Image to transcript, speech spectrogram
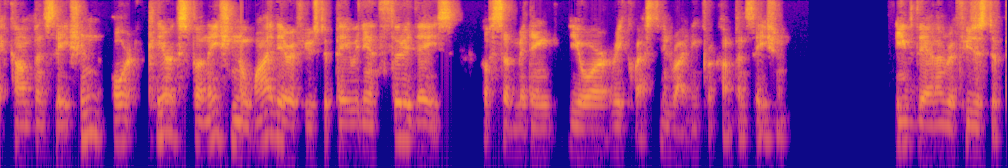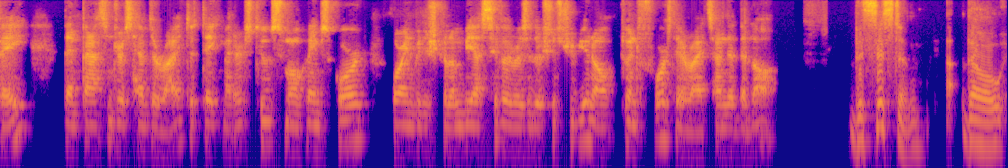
a compensation or clear explanation why they refuse to pay within 30 days of submitting your request in writing for compensation. If the airline refuses to pay, then passengers have the right to take matters to small claims court or in British Columbia civil resolutions tribunal to enforce their rights under the law. The system, though,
